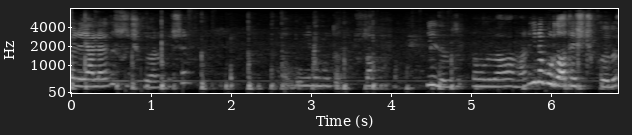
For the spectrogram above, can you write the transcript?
Böyle yerlerde su çıkıyor arkadaşlar. Bu yine burada tuzak değil de bu zıplamalı bir alan var. Yine burada ateş çıkıyordur.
